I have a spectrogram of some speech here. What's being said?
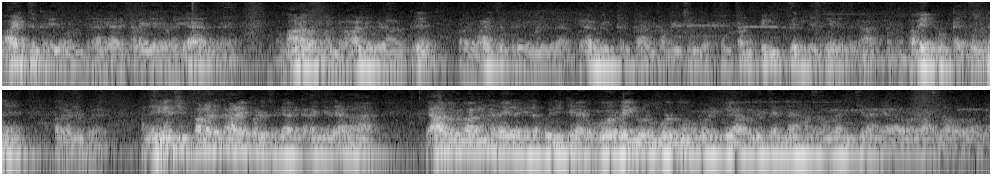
வாழ்த்து கடிதம் அனுப்புகிறார் யார்? கலைஞருடைய அந்த மாணவர் மன்ற ஆண்டு விழாவுக்கு அவர் வாழ்த்து கடிதம் எழுதுகிறார். கிளம்பிட்டு இருக்கான் தமிழ்ச்சிங்க கூட்டம் பிரித்தறிய தேடுகிறான் பகை கூட்டத்தின்னு அவர் அனுப்புகிறார் அந்த நிகழ்ச்சிக்கு பலருக்கும் அழைப்படுத்திருக்காரு கலைஞர். ஆனால் யார் வருவாங்கன்னு ரயில் அடியில் போய் நிற்கிறார் ஒவ்வொரு ரயில் வரும்பொழுதும் ஓடி போய் அவர் தென்னை மற்றவங்களாம் நிற்கிறாங்க யாரும் வருவாங்களா வருவாங்க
